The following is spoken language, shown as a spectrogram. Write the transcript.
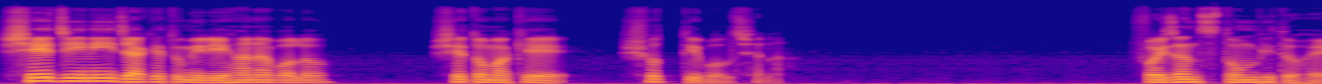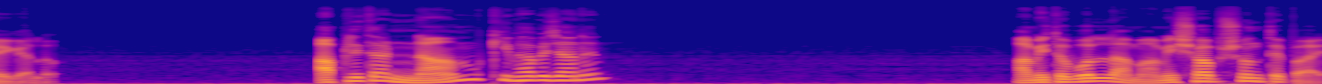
সে যিনি যাকে তুমি রিহানা বলো, সে তোমাকে সত্যি বলছে না। ফৈজান স্তম্ভিত হয়ে গেল। আপনি তার নাম কীভাবে জানেন? আমি তো বললাম, আমি সব শুনতে পাই।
